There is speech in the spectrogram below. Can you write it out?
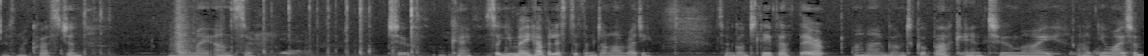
There's my question and then my answer too. Okay, so you may have a list of them done already. So I'm going to leave that there and I'm going to go back into my add new item.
